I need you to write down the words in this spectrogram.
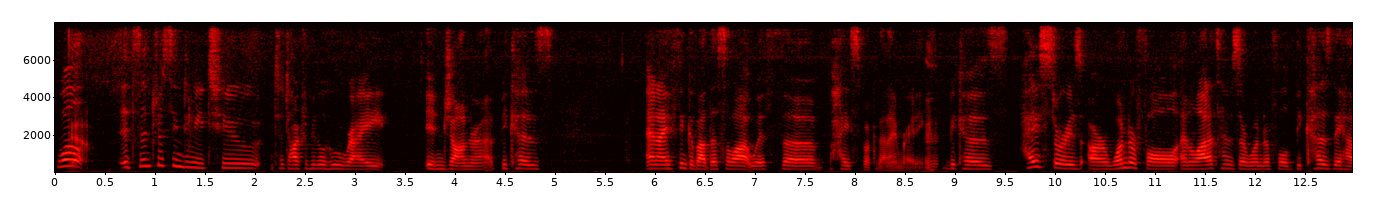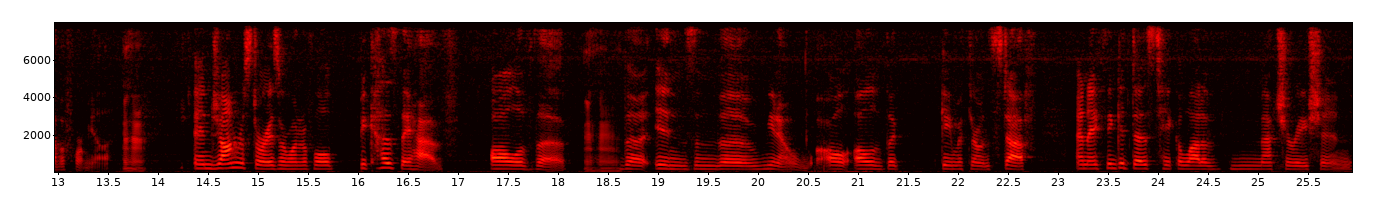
Well, Yeah. It's interesting to me too to talk to people who write in genre because and I think about this a lot with the heist book that I'm writing Mm-hmm. because heist stories are wonderful and a lot of times they're wonderful because they have a formula. Mm-hmm. And genre stories are wonderful because they have all of the Mm-hmm. the ins and the, you know, all all of the Game of Thrones stuff. And I think it does take a lot of maturation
